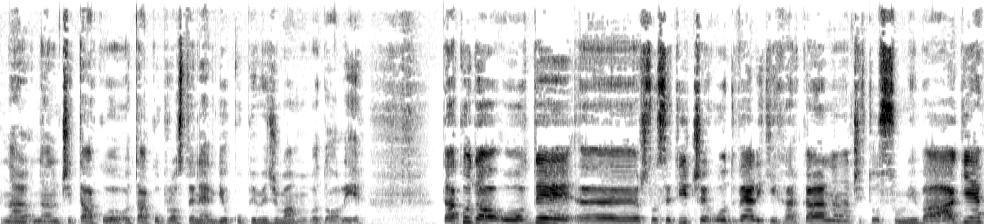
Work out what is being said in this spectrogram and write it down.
na, na, znači tako, tako prosto energiju kupi među vama vodolije. Tako da ovde, e, što se tiče od velikih arkana, znači tu su mi vage, e,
